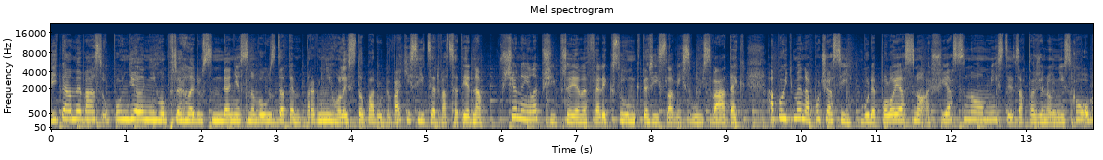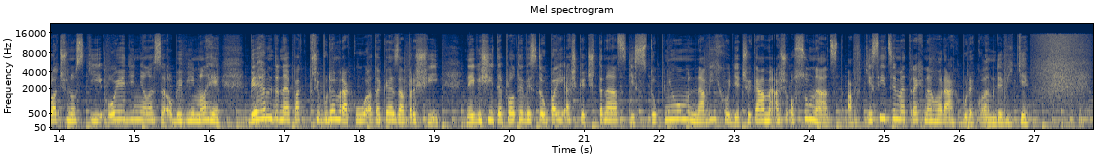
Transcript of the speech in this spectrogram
Vítáme vás u pondělního přehledu snídaně s novou s datem 1. listopadu 2021. Vše nejlepší přejeme Felixům, kteří slaví svůj svátek. A pojďme na počasí. Bude polojasno až jasno, místy zataženo nízkou oblačností, ojediněle se objeví mlhy. Během dne pak přibude mraků a také zaprší. Nejvyšší teploty vystoupají až ke 14 stupňům, na východě čekáme až 18 a v tisíci metrech na horách bude kolem 9.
